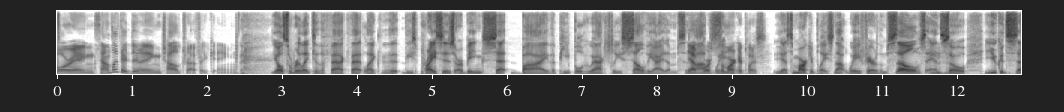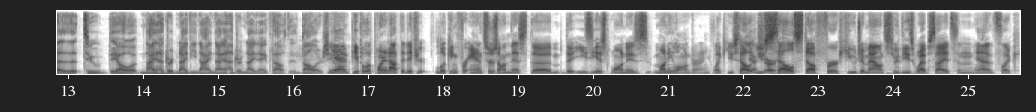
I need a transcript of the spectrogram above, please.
Boring. Sounds like they're doing child trafficking. You also relate to the fact that like the, these prices are being set by the people who actually sell the items. yeah, of course, it's a marketplace. Yeah, it's a marketplace, not Wayfair themselves, and Mm-hmm. so you could set it to you know nine hundred ninety nine, nine hundred ninety nine thousand dollars. Yeah, and people have pointed out that if you're looking for answers on this, the the easiest one is money laundering. Like you sell Yeah, you sure. sell stuff for huge amounts through these websites, and yeah, it's like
